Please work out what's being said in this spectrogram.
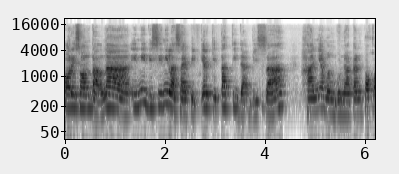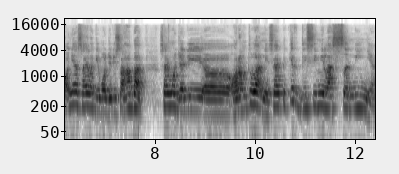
Horizontal. Nah, ini di sinilah saya pikir kita tidak bisa hanya menggunakan pokoknya saya lagi mau jadi sahabat. Saya mau jadi uh, orang tua nih. Saya pikir di sinilah seninya.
